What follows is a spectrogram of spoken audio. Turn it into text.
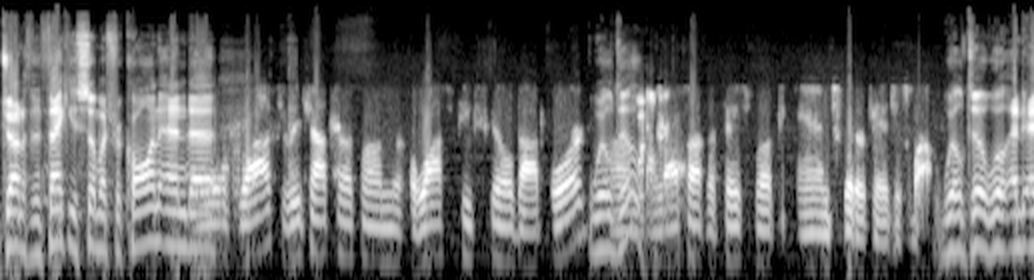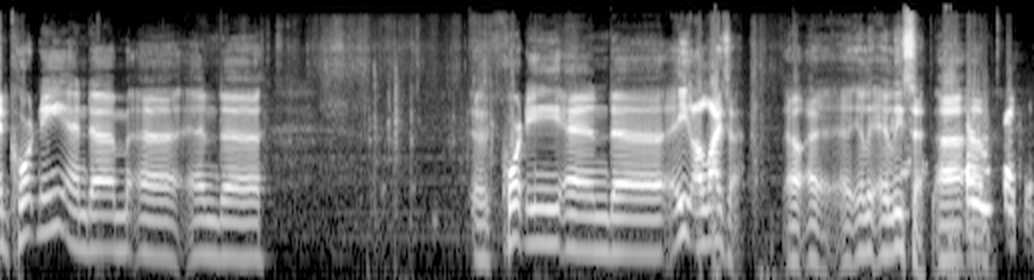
Jonathan? Thank you so much for calling, and uh, Ross, reach out to us on wasspeekskill.org. Will do. Um, and we also have a Facebook and Twitter page as well. We'll do. We'll and, and Courtney and um uh, and uh, uh, Courtney and uh, Eliza, uh, uh, El- Elisa. Uh, Oh, um, thank you.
